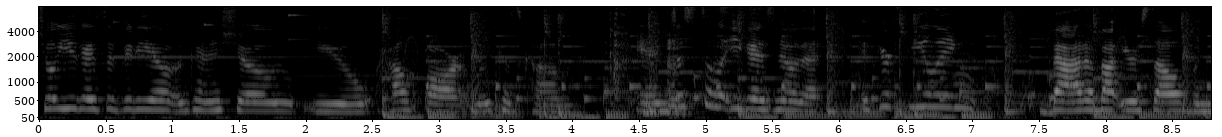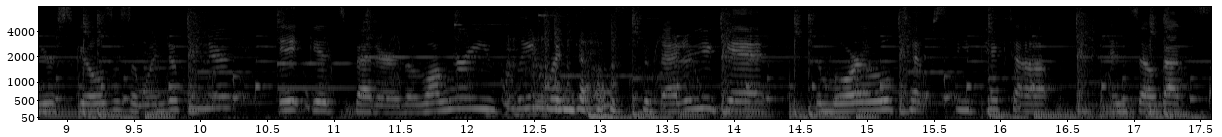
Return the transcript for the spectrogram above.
show you guys the video, and kind of show you how far Luke has come. And just to let you guys know that if you're feeling bad about yourself and your skills as a window cleaner, it gets better. The longer you clean windows, the better you get, the more little tips you picked up. And so that's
